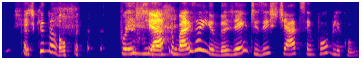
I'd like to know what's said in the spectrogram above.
Acho que não. Pois é. teatro é. mais ainda. Gente, existe teatro sem público?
